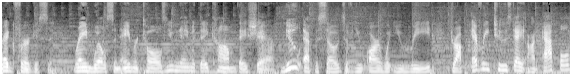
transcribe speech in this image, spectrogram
Craig Ferguson, Rainn Wilson, Amor Towles, you name it, they come, they share. New episodes of You Are What You Read drop every Tuesday on Apple,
